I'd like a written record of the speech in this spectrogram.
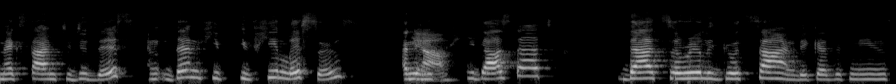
next time to do this. And then he, if he listens and yeah. if he does that, that's a really good sign because it means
